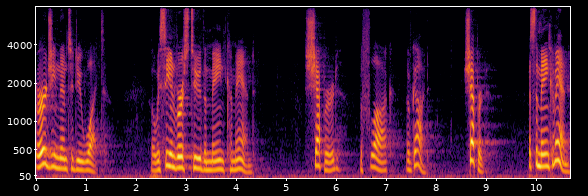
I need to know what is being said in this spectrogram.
urging them to do what? Well, we see in verse 2 the main command shepherd the flock of God. Shepherd. That's the main command.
